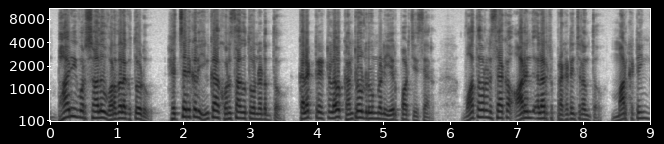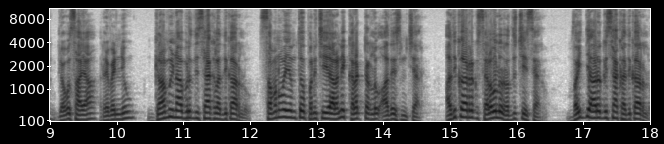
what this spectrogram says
భారీ వర్షాలు వరదలకు తోడు హెచ్చరికలు ఇంకా కొనసాగుతుండటంతో కలెక్టరేట్లో కంట్రోల్ రూమ్లను ఏర్పాటు చేశారు. వాతావరణ శాఖ ఆరెంజ్ అలర్ట్ ప్రకటించడంతో మార్కెటింగ్ వ్యవసాయ రెవెన్యూ గ్రామీణాభివృద్ధి శాఖల అధికారులు సమన్వయంతో పనిచేయాలని కలెక్టర్లు ఆదేశించారు. అధికారులకు సెలవులు రద్దు చేశారు. వైద్య ఆరోగ్య శాఖ అధికారులు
